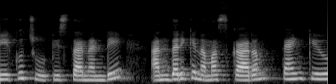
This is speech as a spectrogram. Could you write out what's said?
మీకు చూపిస్తానండి. అందరికీ నమస్కారం. Thank you.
